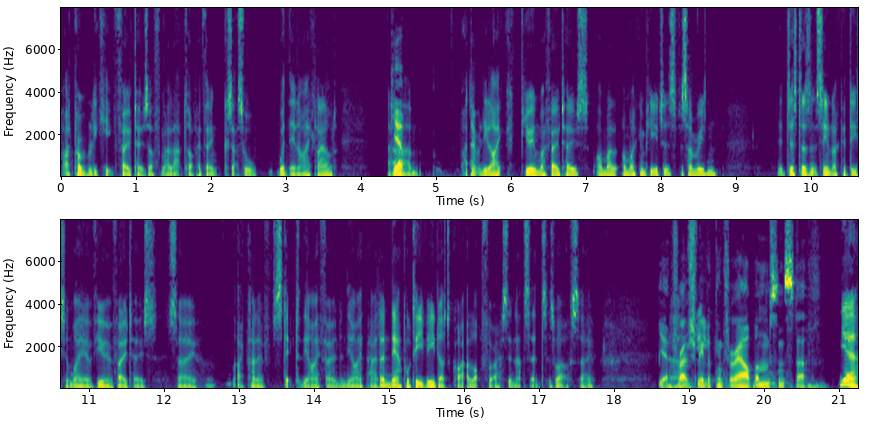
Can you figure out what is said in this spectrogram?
I'd probably keep photos off my laptop. I think because that's all within iCloud. Yep. Um, I don't really like viewing my photos on my on my computers for some reason. It just doesn't seem like a decent way of viewing photos. So I kind of stick to the iPhone and the iPad, and the Apple TV does quite a lot for us in that sense as well. So Yeah, for Um, actually looking through albums and stuff. yeah,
